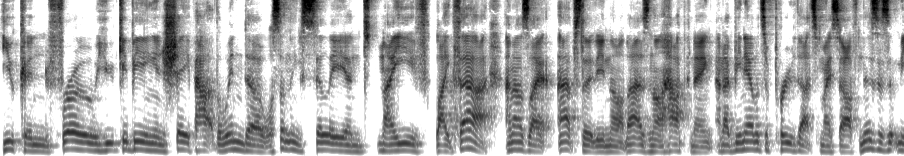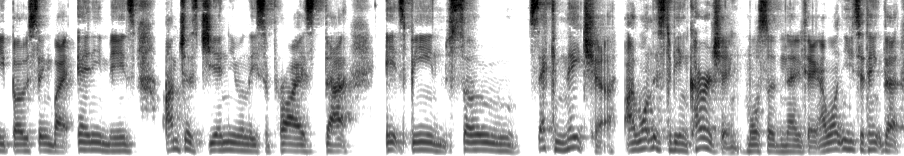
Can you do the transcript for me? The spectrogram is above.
you can throw you being in shape out the window or something silly and naive like that. And I was like, absolutely not. That is not happening. And I've been able to prove that to myself. And this isn't me boasting by any means. I'm just genuinely surprised that it's been so second nature. I want this to be encouraging more so than anything. I want you to think that,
